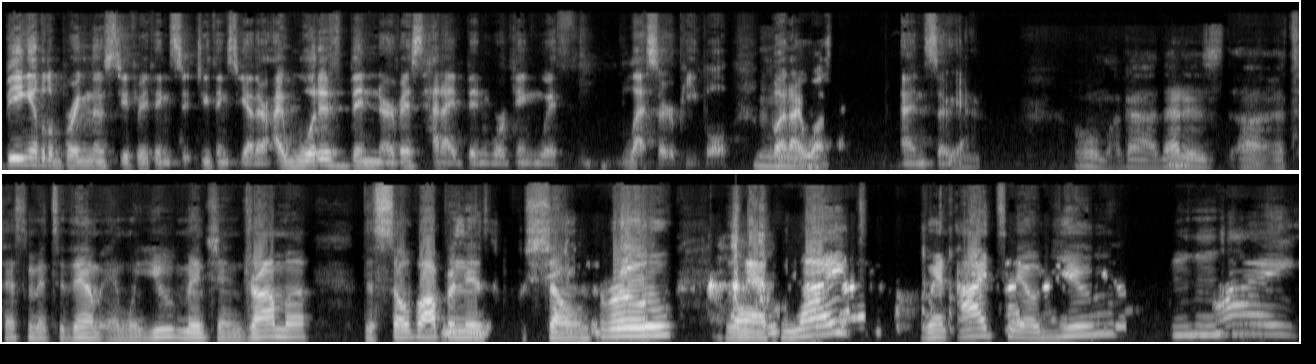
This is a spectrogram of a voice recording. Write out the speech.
being able to bring those two three things two things together. I would have been nervous had I been working with lesser people, but I Mm. wasn't. And so yeah. Oh my God, that mm. is uh, a testament to them. And when you mentioned drama, the soap opera mm-hmm. shone through last night. When I tell you, mm-hmm. I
